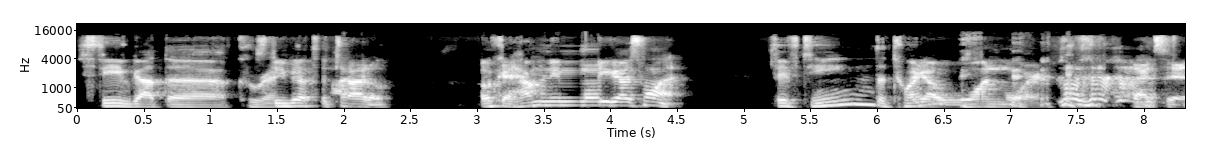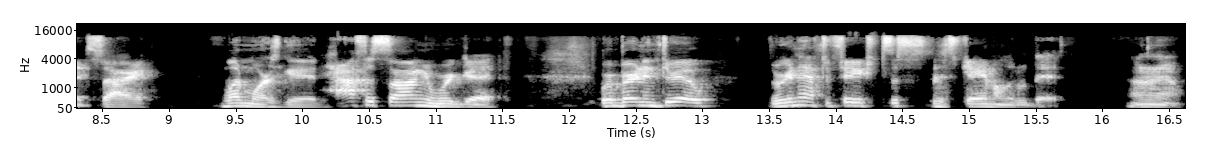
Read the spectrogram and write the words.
Steve got the correct. Steve got the title. Okay, how many more you guys want? 15, the I 20. got one more. That's it. Sorry. One more is good. Half a song and we're good. We're burning through. We're gonna have to fix this this game a little bit. I don't know.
